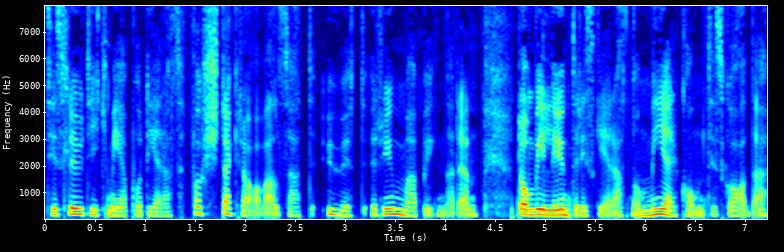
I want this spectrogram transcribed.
till slut gick med på deras första krav, alltså att utrymma byggnaden. De ville ju inte riskera att någon mer kom till skada.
